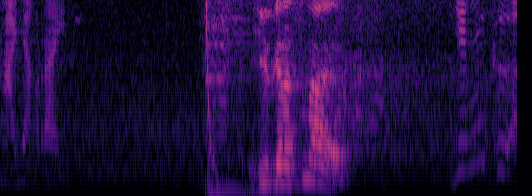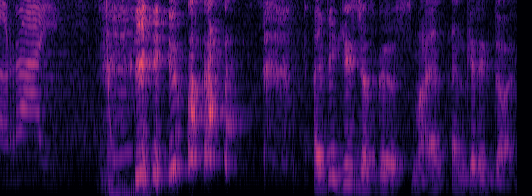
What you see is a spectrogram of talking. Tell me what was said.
ญหาอย่างไร He's gonna smile. ยิ้มคืออะไร I think he's just gonna smile and get it done.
